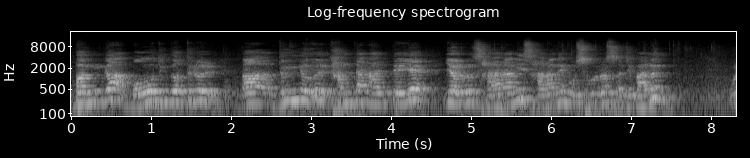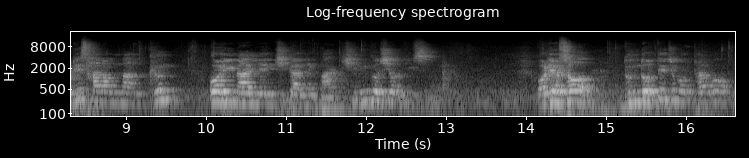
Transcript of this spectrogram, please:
뭔가 모든 것들을 아, 능력을 감당할 때에 여러분 사람이 사람의 모습으로 서지만은 우리 사람만큼 어린아이의 기간이 막힌 것이 어디 있습니까? 어려서 눈도 뜨지 못하고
